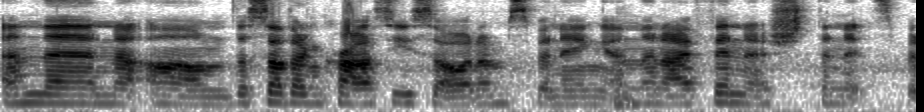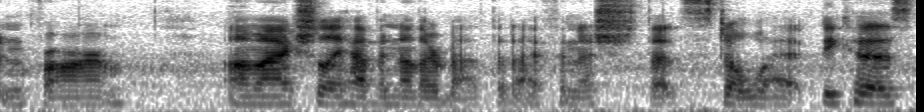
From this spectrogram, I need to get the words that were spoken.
And then um, the Southern Cross, you saw what I'm spinning, and then I finished the Knit Spin Farm. Um, I actually have another bat that I finished that's still wet because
